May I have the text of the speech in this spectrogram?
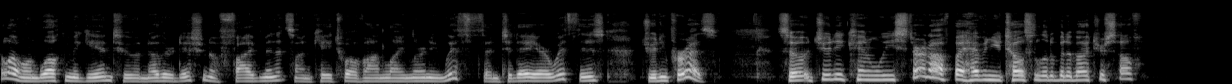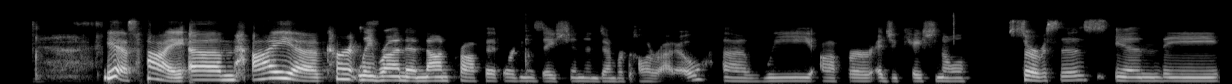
Hello and welcome again to another edition of 5 Minutes on K-12 Online Learning with, and today our with is Judy Perez. So Judy, can we start off by having you tell us a little bit about yourself? Yes, hi. Um, I uh, currently run a nonprofit organization in Denver, Colorado. Uh, we offer educational services in the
